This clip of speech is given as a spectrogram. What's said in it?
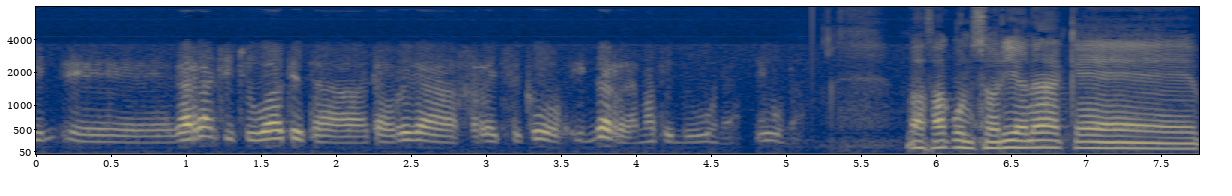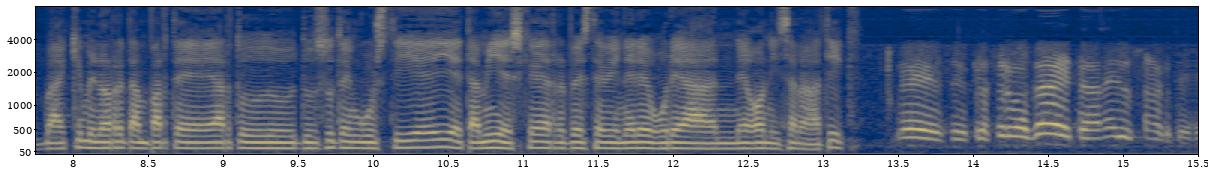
in, e, garrantzitsu bat eta, eta aurrera jarraitzeko indarra ematen duguna. Diguna. Ba, Fakun, zorionak, e, ba, ekimen horretan parte hartu duzuten guztiei, eta mi esker beste binere gurean egon izanagatik. Ez, placer bat da, eta nahi duzun arte.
